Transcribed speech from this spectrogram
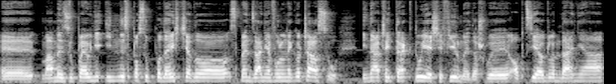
E, mamy zupełnie inny sposób podejścia do spędzania wolnego czasu. Inaczej traktuje się filmy. Doszły opcje oglądania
